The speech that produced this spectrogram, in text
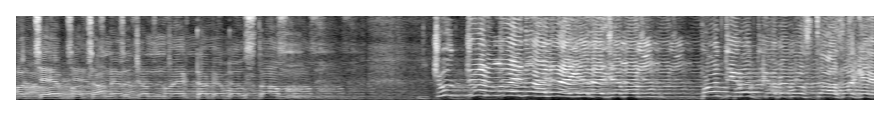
হচ্ছে বাঁচানোর জন্য একটা ব্যবস্থা। যুদ্ধের ময়দানে গেলে যেমন প্রতিরক্ষা ব্যবস্থা থাকে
